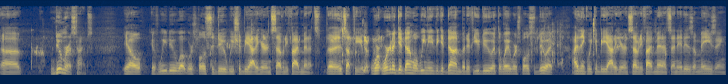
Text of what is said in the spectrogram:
uh, numerous times. You know, if we do what we're supposed to do, we should be out of here in 75 minutes. Uh, it's up to you. Yep. We're, we're going to get done what we need to get done, but if you do it the way we're supposed to do it, I think we can be out of here in 75 minutes. And it is amazing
